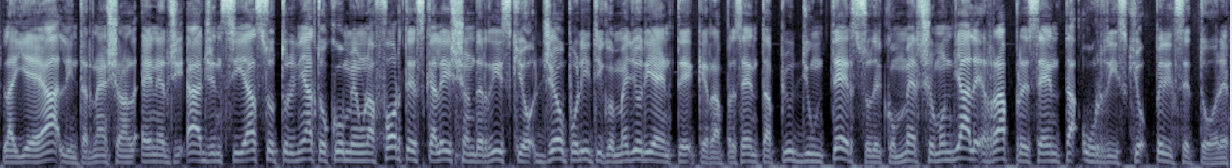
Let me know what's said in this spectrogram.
La IEA, l'International Energy Agency, ha sottolineato come una forte escalation del rischio geopolitico in Medio Oriente, che rappresenta più di un terzo del commercio mondiale, rappresenta un rischio per il settore.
